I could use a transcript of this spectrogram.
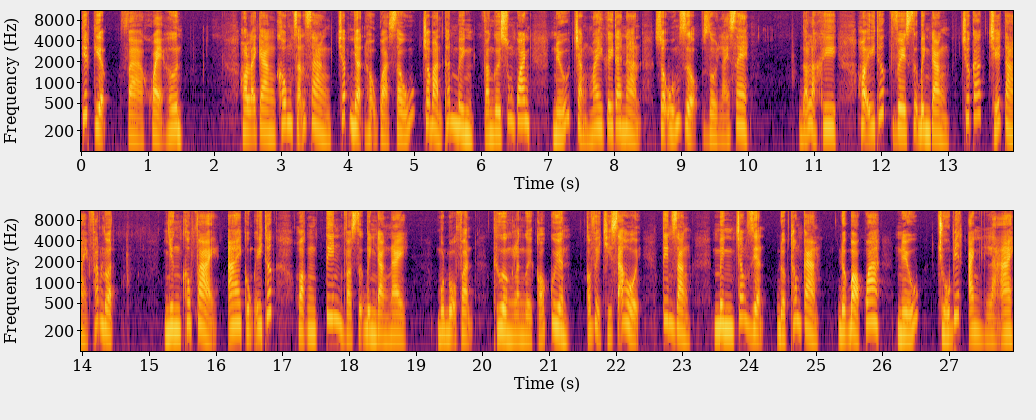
tiết kiệm và khỏe hơn. Họ lại càng không sẵn sàng chấp nhận hậu quả xấu cho bản thân mình và người xung quanh nếu chẳng may gây tai nạn do uống rượu rồi lái xe. Đó là khi họ ý thức về sự bình đẳng trước các chế tài pháp luật. Nhưng không phải ai cũng ý thức hoặc tin vào sự bình đẳng này. Một bộ phận thường là người có quyền, có vị trí xã hội, tin rằng mình trong diện được thông cảm, được bỏ qua nếu chú biết anh là ai.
